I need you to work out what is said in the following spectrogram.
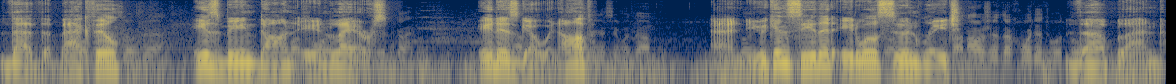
that the backfill is being done in layers. It is going up, and you can see that it will soon reach the bland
